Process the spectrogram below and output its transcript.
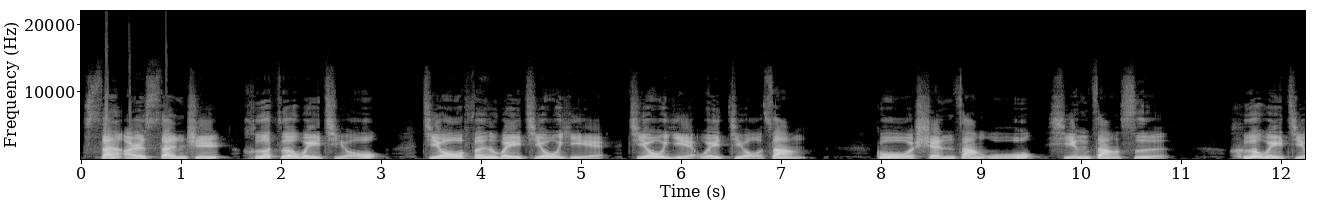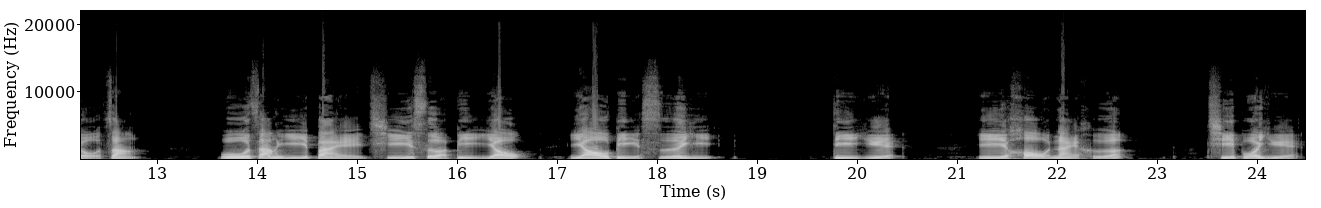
三而三之，合则为九。九分为九也。九也为九脏，故神脏五，形脏四，何为九脏。五脏已败，其色必夭，夭必死矣。帝曰：以后奈何？岐伯曰：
